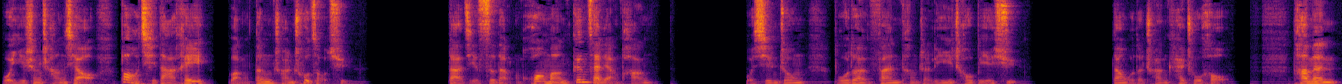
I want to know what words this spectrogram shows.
我一声长啸，抱起大黑往登船处走去。大祭司等慌忙跟在两旁，我心中不断翻腾着离愁别绪。当我的船开出后，他们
